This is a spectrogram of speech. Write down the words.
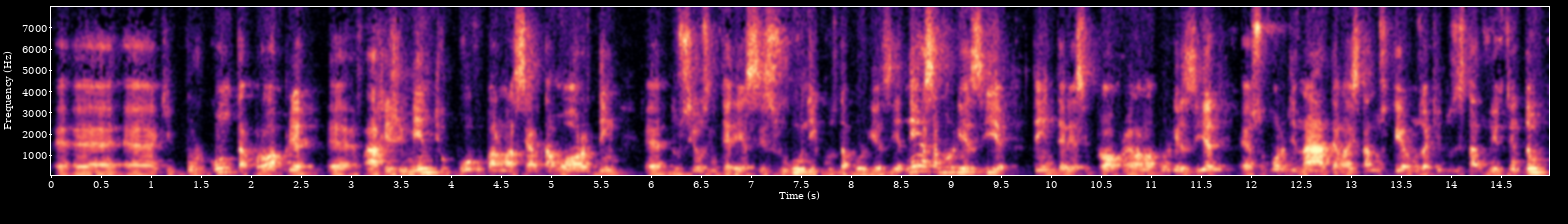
é, é, é, que, por conta própria, é, arregimente o povo para uma certa ordem é, dos seus interesses únicos da burguesia. Nem essa burguesia tem interesse próprio, ela é uma burguesia subordinada, ela está nos termos aqui dos Estados Unidos. Então,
